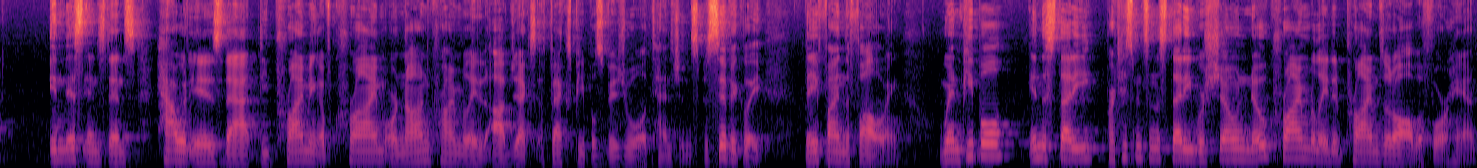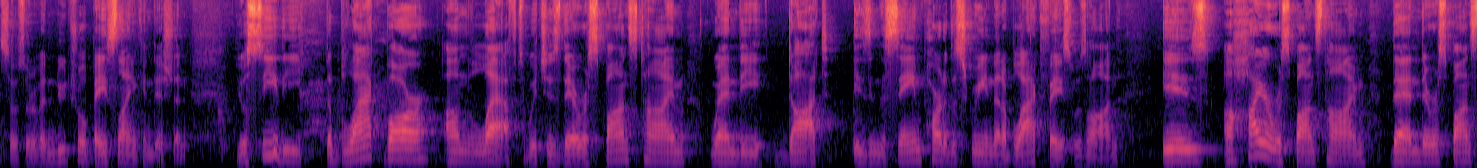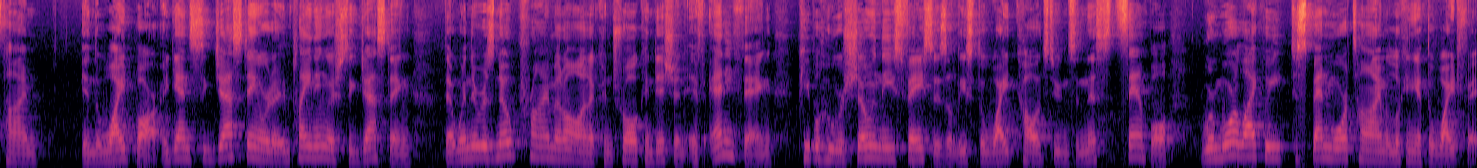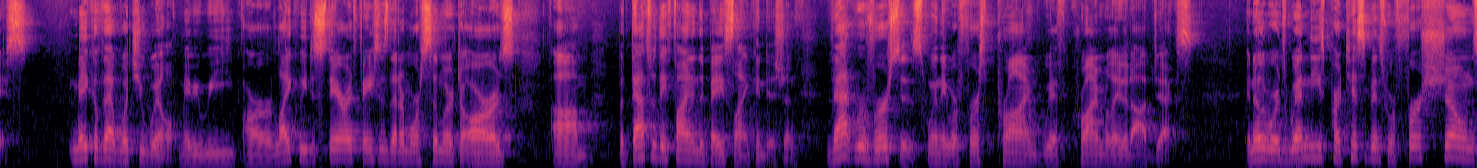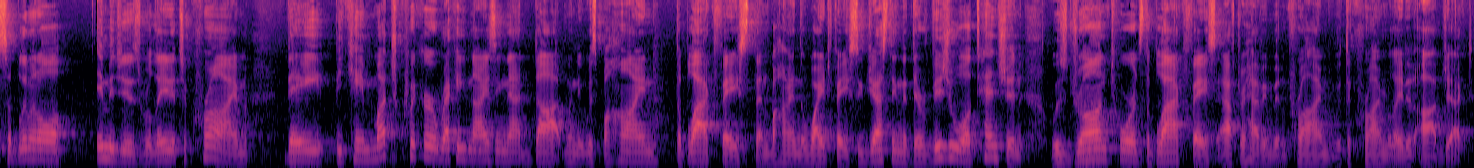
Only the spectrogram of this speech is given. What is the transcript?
in this instance, how it is that the priming of crime or non-crime related objects affects people's visual attention. Specifically, they find the following. When people in the study, participants in the study, were shown no crime-related primes at all beforehand, so sort of a neutral baseline condition, you'll see the, the black bar on the left, which is their response time when the dot is in the same part of the screen that a black face was on, is a higher response time than the response time in the white bar. Again, suggesting, or in plain English, suggesting that when there was no prime at all in a control condition, if anything, people who were shown these faces, at least the white college students in this sample, were more likely to spend more time looking at the white face. Make of that what you will. Maybe we are likely to stare at faces that are more similar to ours, um, but that's what they find in the baseline condition. That reverses when they were first primed with crime-related objects. In other words, when these participants were first shown subliminal images related to crime, they became much quicker recognizing that dot when it was behind the black face than behind the white face, suggesting that their visual attention was drawn towards the black face after having been primed with the crime-related object.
